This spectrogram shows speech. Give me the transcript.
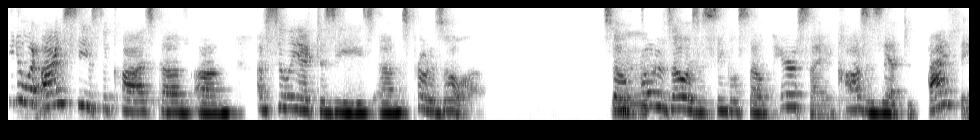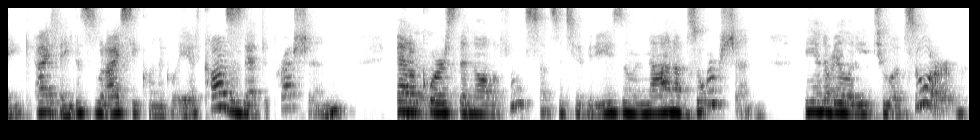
You know what I see as the cause of um, of celiac disease um, is protozoa. So mm-hmm. protozoa is a single cell parasite. It causes that. To, I think. I think this is what I see clinically. It causes that depression, and of mm-hmm. course, then all the food sensitivities and the non-absorption, the inability right. to absorb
